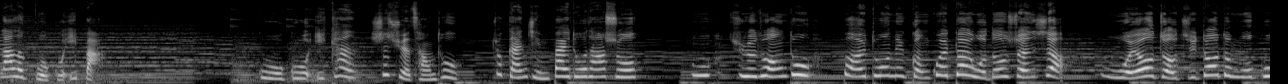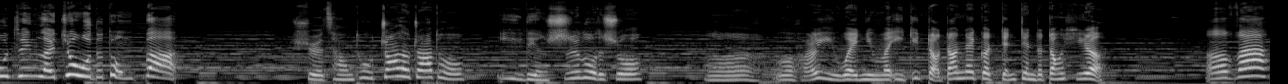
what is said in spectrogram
拉了果果一把。果果一看是雪藏兔，就赶紧拜托他说：“嗯，雪藏兔，拜托你赶快带我到山下，我要找其他的蘑菇精来救我的同伴。”雪藏兔抓了抓头，一脸失落的说。呃，我还以为你们已经找到那个点点的东西了。好吧，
